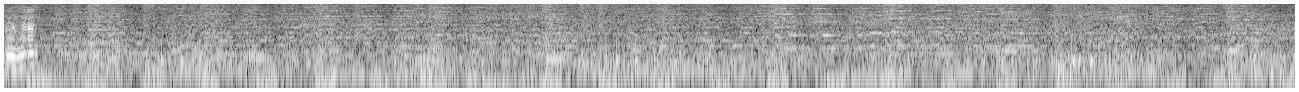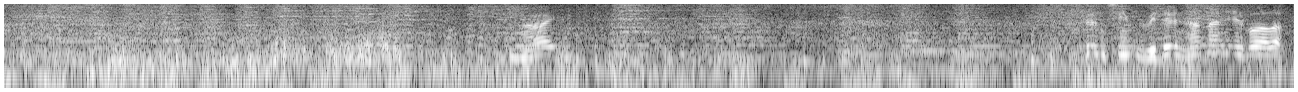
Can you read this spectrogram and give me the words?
Mhm. Right. Doesn't seem to be doing how many as well.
